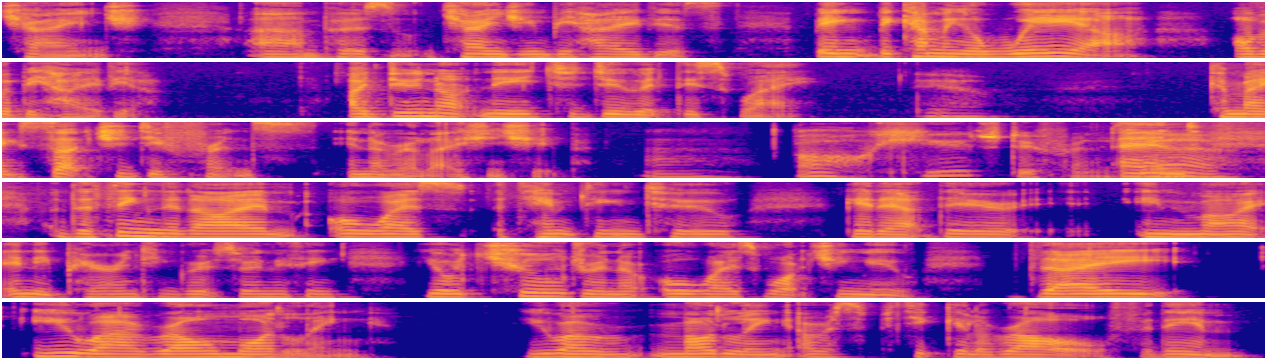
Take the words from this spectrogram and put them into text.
change, um, personal changing behaviours, being becoming aware of a behaviour. I do not need to do it this way. Yeah, can make such a difference in a relationship. Mm. Oh, huge difference. And yeah. the thing that I'm always attempting to get out there in my any parenting groups or anything, your children are always watching you. They you are role modeling you are modeling a particular role for them.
